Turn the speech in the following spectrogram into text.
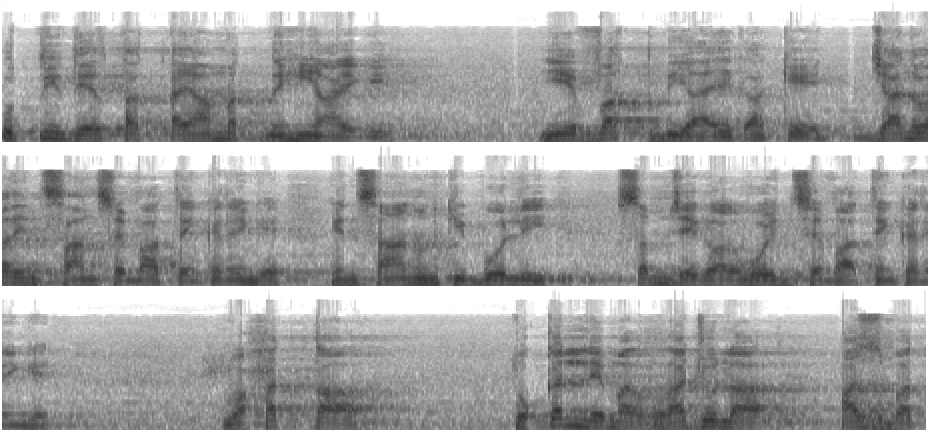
उतनी देर तक क़यामत नहीं आएगी। ये वक्त भी आएगा कि जानवर इंसान से बातें करेंगे। इंसान उनकी बोली समझेगा और वो इनसे बातें करेंगे। वह हत्ता तो कल रजुला अजबत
